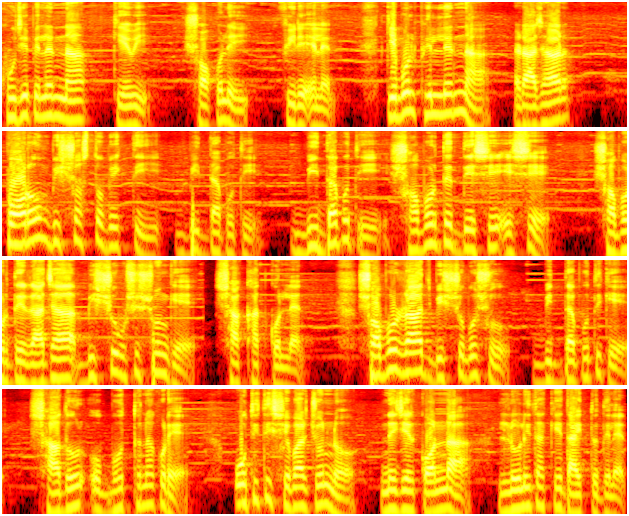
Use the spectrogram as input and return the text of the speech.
খুঁজে পেলেন না কেউই। সকলেই ফিরে এলেন। কেবল ফিরলেন না, রাজার পরম বিশ্বস্ত ব্যক্তি বিদ্যাপতি। বিদ্যাপতি শবরদের দেশে এসে শবরদের রাজা বিশ্ববসুর সঙ্গে সাক্ষাৎ করলেন। শবররাজ বিশ্ববসু বিদ্যাপতিকে সাদর অভ্যর্থনা করে অতিথি সেবার জন্য নিজের কন্যা ললিতাকে দায়িত্ব দিলেন।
